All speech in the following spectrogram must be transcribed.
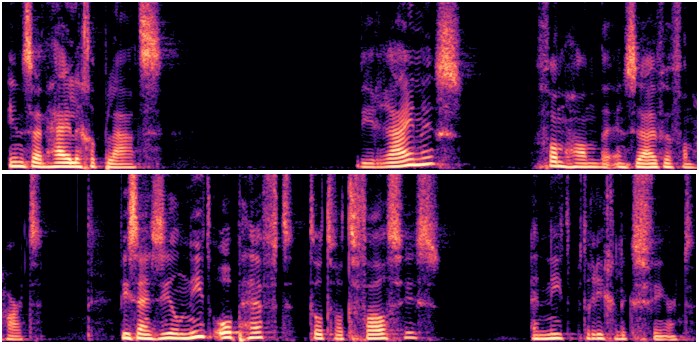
in zijn heilige plaats? Wie rein is van handen en zuiver van hart. Wie zijn ziel niet opheft tot wat vals is en niet bedriegelijk sfeert.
